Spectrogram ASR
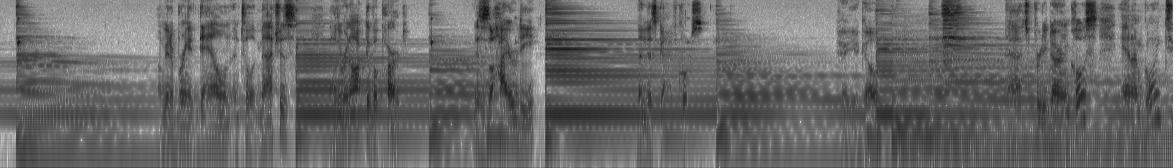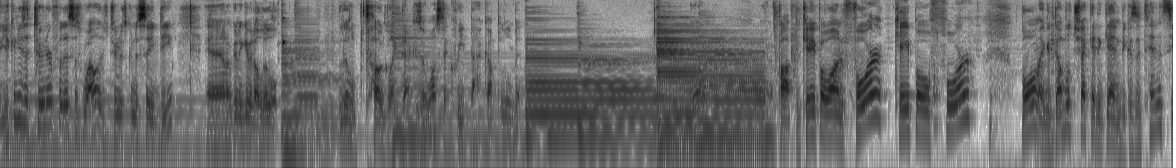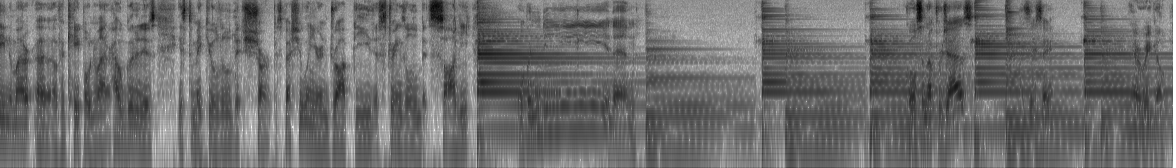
I'm going to bring it down until it matches. Now they're an octave apart. This is a higher D than this guy, of course. There you go. That's pretty darn close. And I'm going to, you can use a tuner for this as well. The tuner's going to say D. And I'm going to give it a little, little tug like that because it wants to creep back up a little bit. I'm to pop the capo on four, capo four. Boom, I can double check it again because the tendency no matter uh, of a capo, no matter how good it is, is to make you a little bit sharp, especially when you're in drop D, the string's a little bit soggy. Open D, and then Close enough for jazz, as they say. There we go.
